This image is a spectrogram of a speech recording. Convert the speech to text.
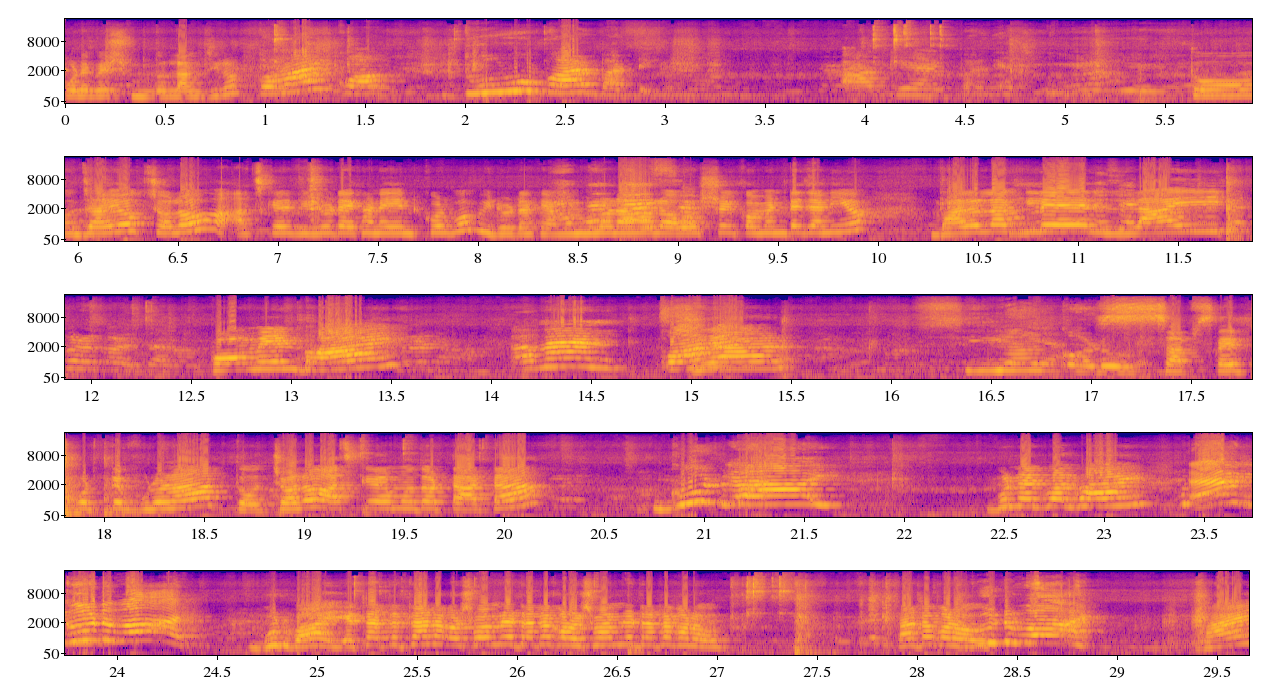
পরে বেশ সুন্দর লাগছিল। দুবার তো যাই হোক চলো আজকের ভিডিওটা এখানে এন্ড করব। ভিডিওটা কেমন হলো না হলো অবশ্যই কমেন্টে জানিও। ভালো লাগলে লাইক কমেন্ট ভাই। শেয়ার শেয়ার করো। সাবস্ক্রাইব করতে ভুলো না। তো চলো আজকের মতো tata. Good night good night বল ভাই। গুড বাই গুড বাই এটা টাটা টাটা করো সামনে টাটা করো সামনে টাটা করো। টাটা করো। গুড বাই ভাই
